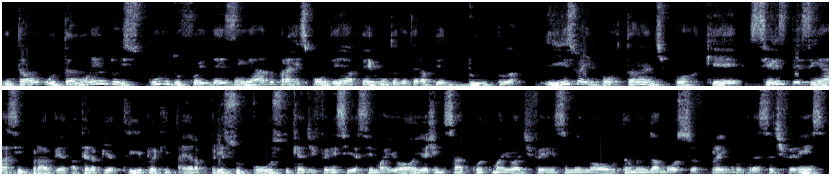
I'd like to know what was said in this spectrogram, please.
Então, o tamanho do estudo foi desenhado para responder à pergunta da terapia dupla E isso é importante porque se eles desenhassem para ver a terapia tripla, que era pressuposto que a diferença ia ser maior, e a gente sabe quanto maior a diferença, menor o tamanho da amostra para encontrar essa diferença,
